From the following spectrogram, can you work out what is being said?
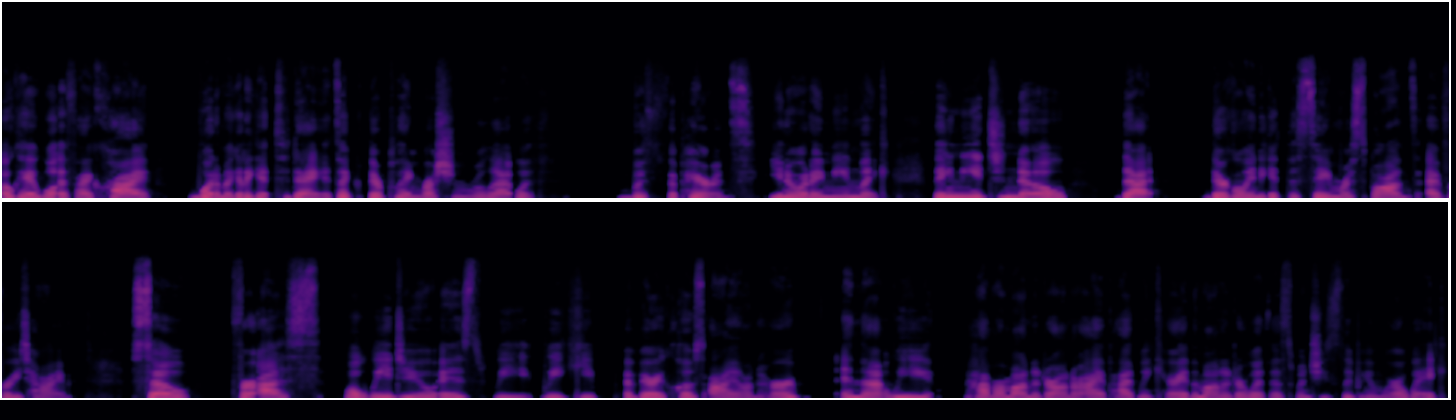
okay, well, if I cry, what am I going to get today? It's like they're playing Russian roulette with with the parents. You know what I mean? Like they need to know that they're going to get the same response every time. So for us, what we do is we we keep a very close eye on her in that we have our monitor on our iPad. We carry the monitor with us when she's sleeping and we're awake.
